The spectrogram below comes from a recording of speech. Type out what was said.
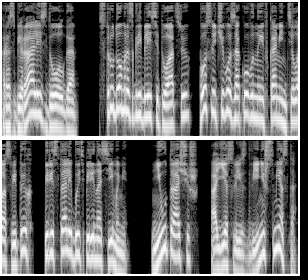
разбирались долго, с трудом разгребли ситуацию, после чего закованные в камень тела святых перестали быть переносимыми. Не утащишь, а если и сдвинешь с места,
